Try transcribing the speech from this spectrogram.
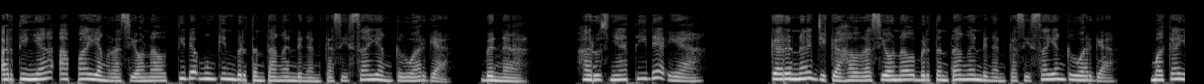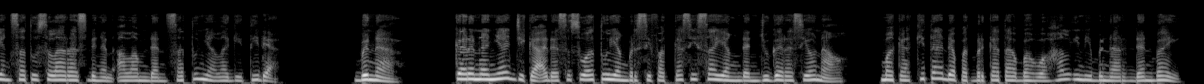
Artinya apa yang rasional tidak mungkin bertentangan dengan kasih sayang keluarga. Benar. Harusnya tidak ya. Karena jika hal rasional bertentangan dengan kasih sayang keluarga, maka yang satu selaras dengan alam dan satunya lagi tidak. Benar. Karenanya jika ada sesuatu yang bersifat kasih sayang dan juga rasional, maka kita dapat berkata bahwa hal ini benar dan baik.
